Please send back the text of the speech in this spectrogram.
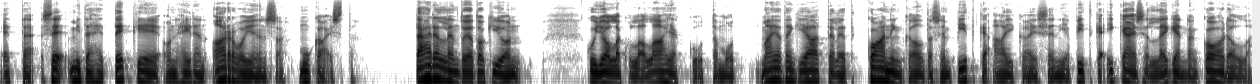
että se, mitä he tekee, on heidän arvojensa mukaista. Tähdenlentoja toki on kuin jollakulla lahjakkuutta, mutta mä jotenkin ajattelen, että Koanin kaltaisen pitkäaikaisen ja pitkäikäisen legendan kohdalla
